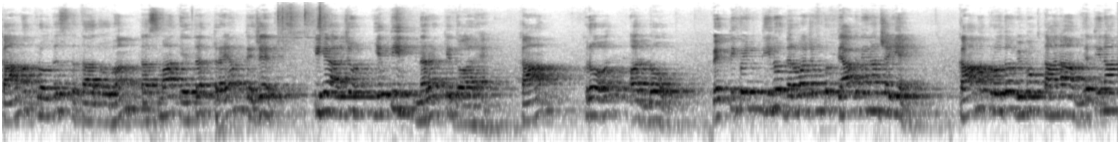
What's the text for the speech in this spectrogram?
काम क्रोध तथा लोभम तस्मात त्रयम त्यजेत। कि हे अर्जुन, ये तीन नरक के द्वार हैं, काम, क्रोध और लोभ। व्यक्ति को इन तीनों दरवाजों को त्याग देना चाहिए। काम क्रोध विमुक्तानाम यतिनाम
